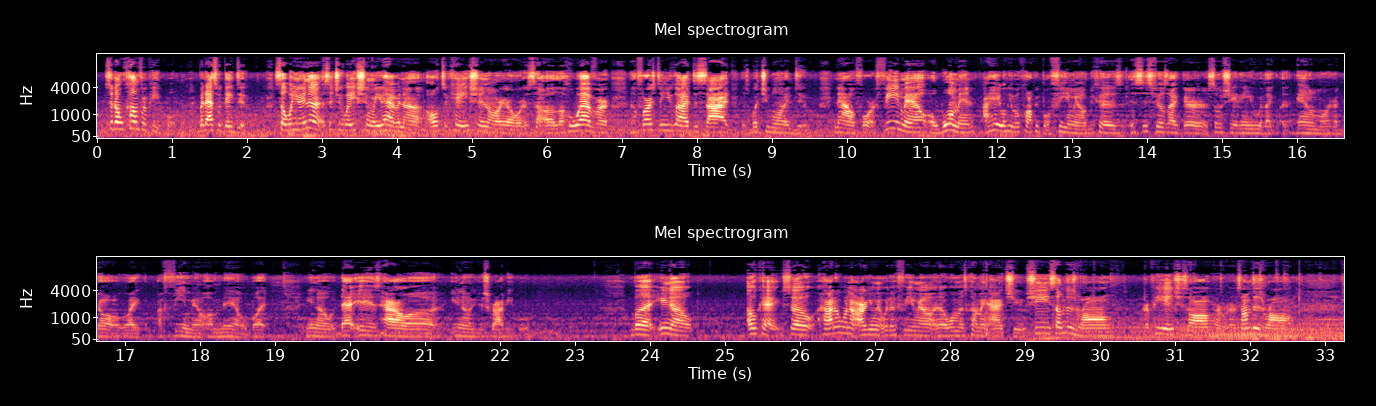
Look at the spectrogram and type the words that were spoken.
So don't come for people, but that's what they do. So when you're in a situation where you're having an altercation or, or uh, whoever, the first thing you gotta decide is what you want to do. Now, for a female, a woman, I hate when people call people female because it just feels like they're associating you with like an animal, like a dog, like a female, a male. But you know that is how uh, you know you describe people. But, you know, okay, so how to win an argument with a female and a woman's coming at you. She, something's wrong. Her pH is off. Her, her something's wrong.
